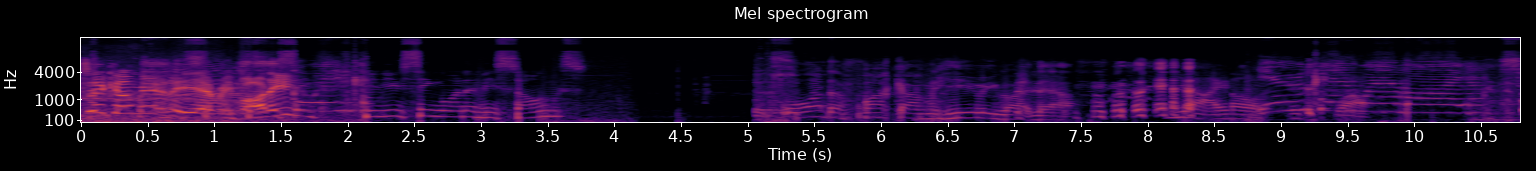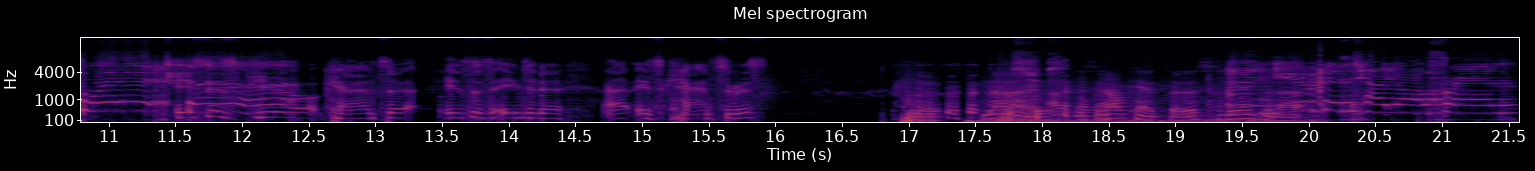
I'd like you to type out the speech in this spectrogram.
TF2 community, everybody. Can you sing one of his songs? What the fuck I'm hearing right now? Yeah, I know. You It's can wow. wear my sweatshirt. Is this pure cancer? Is this internet at its cancerous? No, this is not cancer. This is the And you internet. can tell your friend.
